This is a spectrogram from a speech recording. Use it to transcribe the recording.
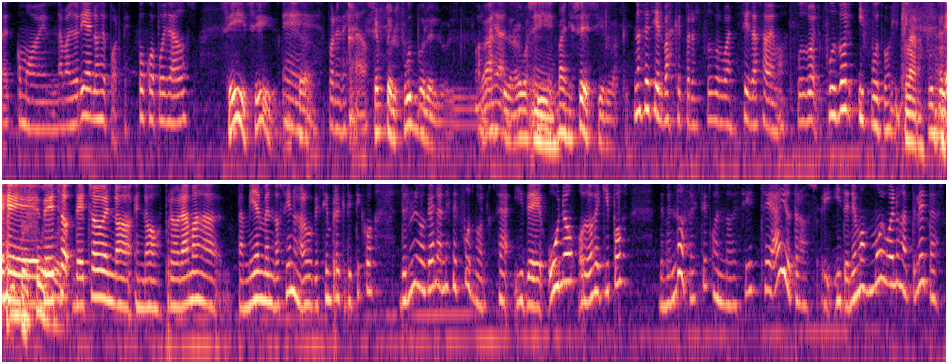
eh, como en la mayoría de los deportes, poco apoyados Sí, sí. o eh, sea, por el Estado. excepto el fútbol, el, el básquet, algo así. Sí. Va, ni sé si el básquet. No sé si el básquet, pero el fútbol, bueno, sí, ya sabemos. Fútbol, fútbol y fútbol. Claro. Fútbol, Eh, fútbol. de hecho, de hecho en, lo- en los programas ah, también mendocinos, algo que siempre critico, del único que hablan es de fútbol, o sea, y de uno o dos equipos de Mendoza, ¿viste? Cuando decís, che, hay otros, y, y tenemos muy buenos atletas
